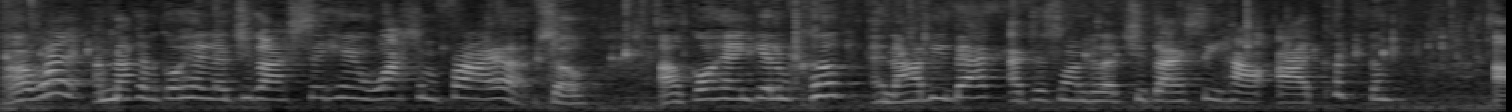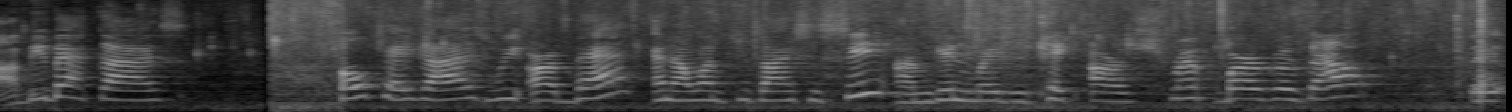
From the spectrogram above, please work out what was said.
All right, I'm not gonna go ahead and let you guys sit here and watch them fry up. So I'll go ahead and get them cooked and I'll be back. I just wanted to let you guys see how I cook them. I'll be back guys. Okay guys, we are back and I want you guys to see I'm getting ready to take our shrimp burgers out. They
